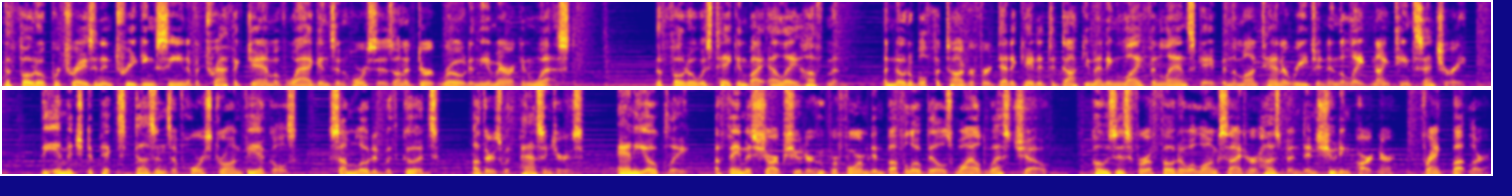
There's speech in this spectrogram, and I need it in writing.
The photo portrays an intriguing scene of a traffic jam of wagons and horses on a dirt road in the American West. The photo was taken by L.A. Huffman, a notable photographer dedicated to documenting life and landscape in the Montana region in the late 19th century. The image depicts dozens of horse-drawn vehicles, some loaded with goods, others with passengers. Annie Oakley, a famous sharpshooter who performed in Buffalo Bill's Wild West show, poses for a photo alongside her husband and shooting partner, Frank Butler,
